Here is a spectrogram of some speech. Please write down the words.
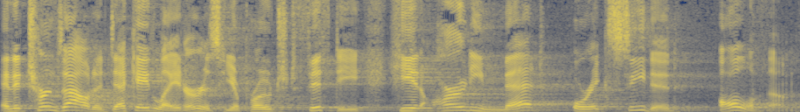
And it turns out a decade later, as he approached 50, he had already met or exceeded all of them.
